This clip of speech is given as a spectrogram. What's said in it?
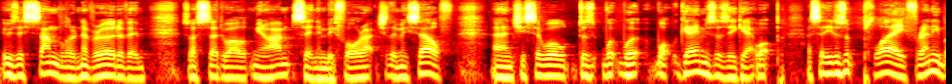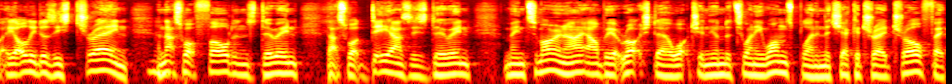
"Who's this Sandler? I'd never heard of him." So I said, "Well, you know, I haven't seen him before actually myself." And she said, "Well, does what what, what games does he get?" What I said, he doesn't play for anybody. All he does is train, and that's what Foden's doing. That's what Diaz is doing. I mean, tomorrow night I'll be at Rochdale watching the under 21s playing in the Checkatrade Trophy,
